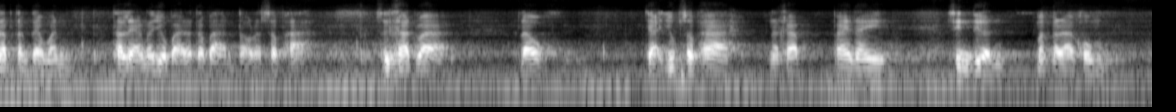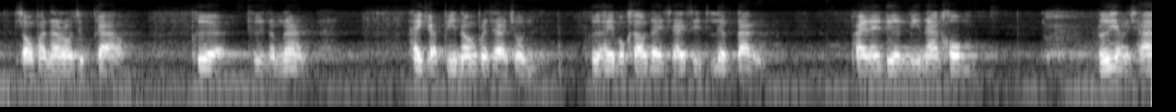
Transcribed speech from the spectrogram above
นับตั้งแต่วันแถลงนโยบายรัฐบาลต่อรัฐสภา ซึ่งคาดว่า เราจะยุบสภานะครับภายในสิ้นเดือนมกราคม 2519 เพื่อคืนอำนาจให้กับพี่น้องประชาชน เพื่อให้พวกเขาได้ใช้สิทธิ์เลือกตั้ง ภายในเดือนมีนาคม หรืออย่างช้า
